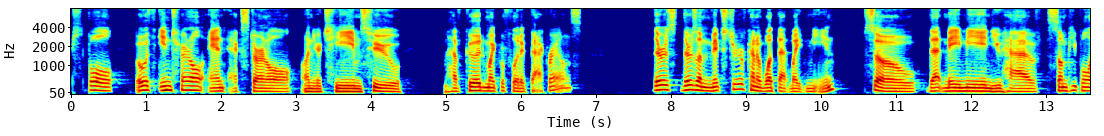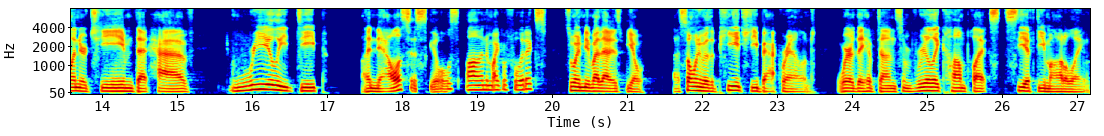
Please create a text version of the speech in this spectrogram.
people both internal and external on your teams who have good microfluidic backgrounds. There's there's a mixture of kind of what that might mean. So that may mean you have some people on your team that have really deep analysis skills on microfluidics. So what I mean by that is, you know, uh, someone who has a PhD background where they have done some really complex CFD modeling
